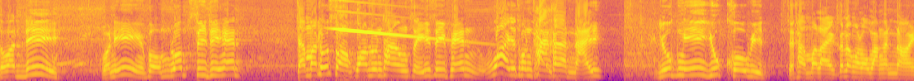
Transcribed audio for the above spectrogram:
สวัสดี วันนี้ผมรบ CTH จะมาทดสอบความทนทานของสีซีเพนว่าจะทนทานขนาดไหน ยุคนี้ยุคโควิด จะทำอะไรก็ต้องระวังกันหน่อย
